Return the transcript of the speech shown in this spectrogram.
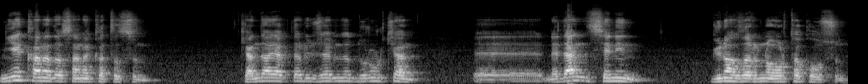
Niye Kanada sana katılsın? Kendi ayakları üzerinde dururken e, neden senin günahlarına ortak olsun?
